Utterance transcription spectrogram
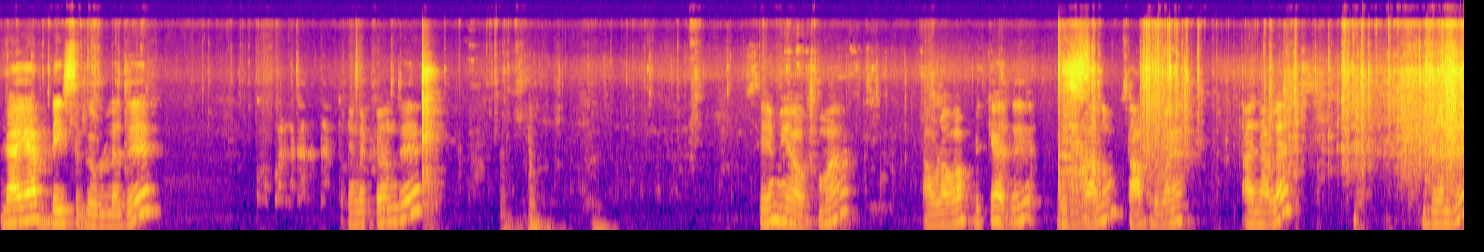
டயாபிட்டிஸுக்கு உள்ளது. எனக்கு வந்து சேமியா உப்புமா அவ்வளோவா பிடிக்காது. இருந்தாலும் சாப்பிடுவேன். அதனால் இது வந்து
